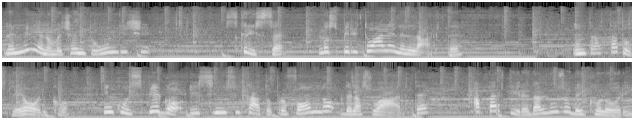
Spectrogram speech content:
Nel 1911 scrisse Lo spirituale nell'arte, un trattato teorico in cui spiegò il significato profondo della sua arte a partire dall'uso dei colori.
